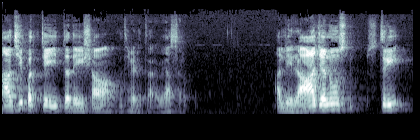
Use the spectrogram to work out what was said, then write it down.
ಆಧಿಪತ್ಯ ಇದ್ದ ದೇಶ ಅಂತ ಹೇಳ್ತಾರೆ ವ್ಯಾಸರು. ಅಲ್ಲಿ ರಾಜನೂ ಸ್ತ್ರೀ,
